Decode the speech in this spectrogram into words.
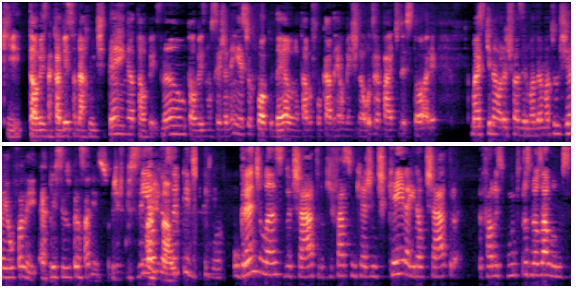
Que talvez na cabeça da Ruth tenha, talvez não, talvez não seja nem esse o foco dela, ela estava focada realmente na outra parte da história, mas que na hora de fazer uma dramaturgia eu falei, é preciso pensar nisso. A gente precisa e imaginar. É o que eu sempre digo. O grande lance do teatro, que faz com que a gente queira ir ao teatro, eu falo isso muito para os meus alunos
